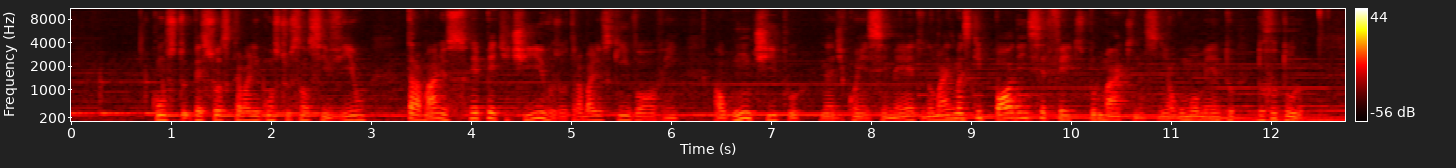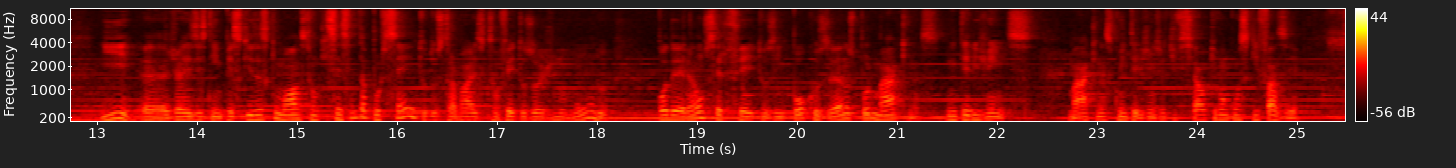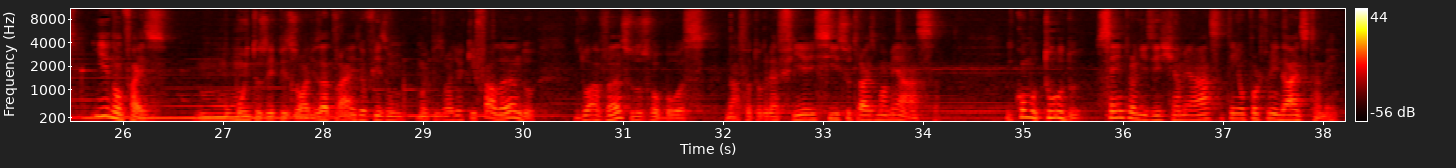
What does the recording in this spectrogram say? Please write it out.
pessoas que trabalham em construção civil, trabalhos repetitivos ou trabalhos que envolvem algum tipo né, de conhecimento e tudo mais, mas que podem ser feitos por máquinas em algum momento do futuro. E uh, já existem pesquisas que mostram que 60% dos trabalhos que são feitos hoje no mundo poderão ser feitos em poucos anos por máquinas inteligentes, máquinas com inteligência artificial que vão conseguir fazer. E não faz muitos episódios atrás eu fiz um, um episódio aqui falando do avanço dos robôs na fotografia e se isso traz uma ameaça. E como tudo, sempre onde existe ameaça tem oportunidades também.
